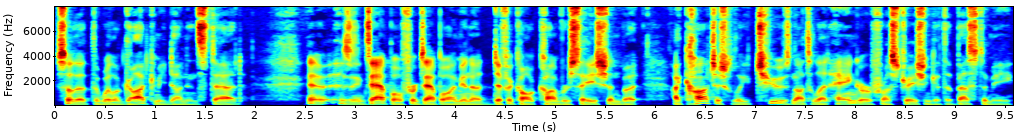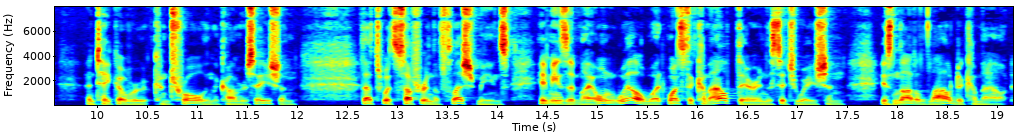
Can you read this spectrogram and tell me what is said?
so that the will of God can be done instead. Uh, as an example, for example, I'm in a difficult conversation, but I consciously choose not to let anger or frustration get the best of me and take over control in the conversation. That's what suffer in the flesh means. It means that my own will, what wants to come out there in the situation, is not allowed to come out.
